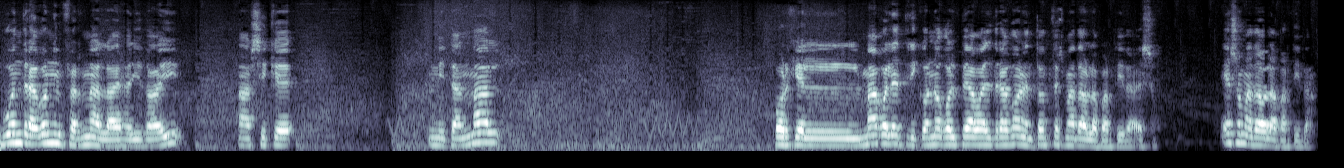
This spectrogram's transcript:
buen dragón infernal ha ido ahí. Así que... Ni tan mal. Porque el mago eléctrico no golpeaba el dragón, entonces me ha dado la partida, eso. Eso me ha dado la partida.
